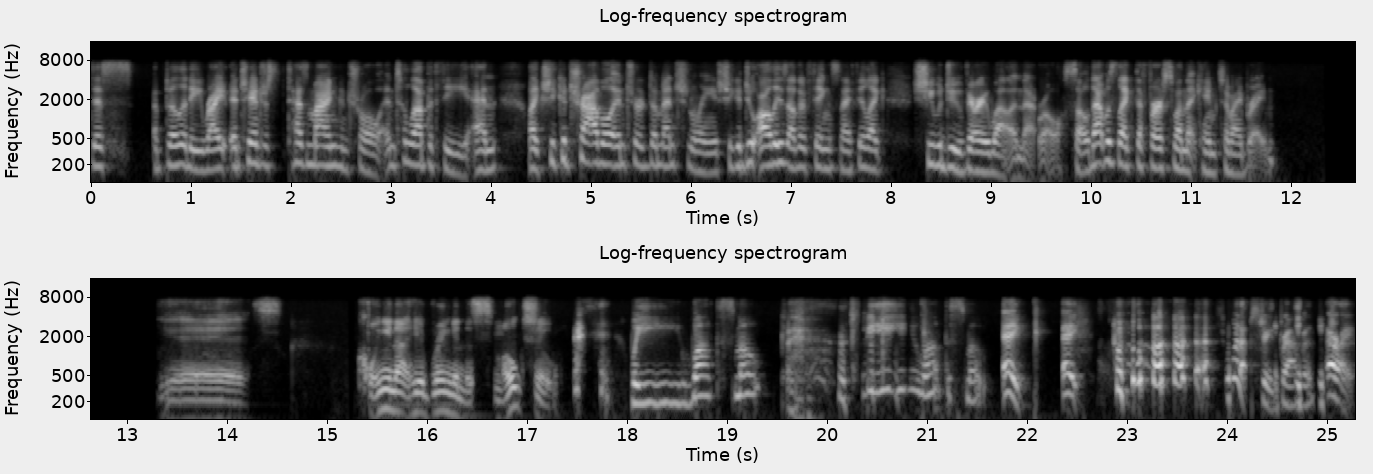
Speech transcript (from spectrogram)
this ability, right? Enchantress has mind control and telepathy and like she could travel interdimensionally. She could do all these other things and I feel like she would do very well in that role. So that was like the first one that came to my brain. Yes. Queen out here bringing the smoke show. We want the smoke. we want the smoke. Hey, hey. what up, Street Profits? All right.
